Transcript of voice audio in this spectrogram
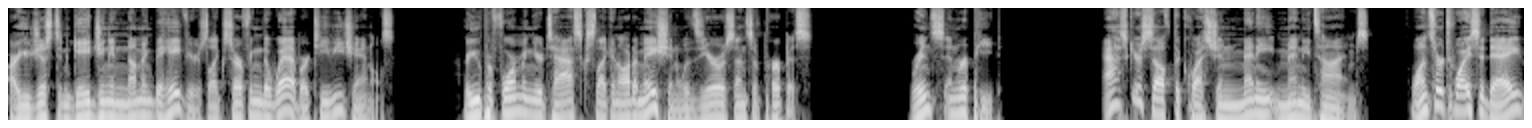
Are you just engaging in numbing behaviors like surfing the web or TV channels? Are you performing your tasks like an automation with zero sense of purpose? Rinse and repeat. Ask yourself the question many, many times. Once or twice a day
